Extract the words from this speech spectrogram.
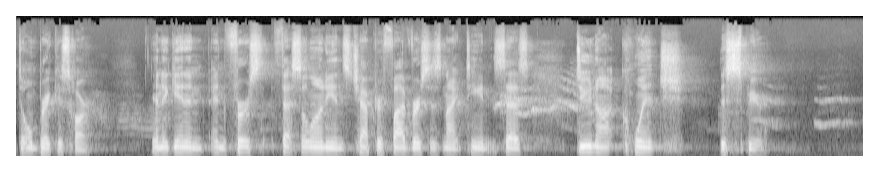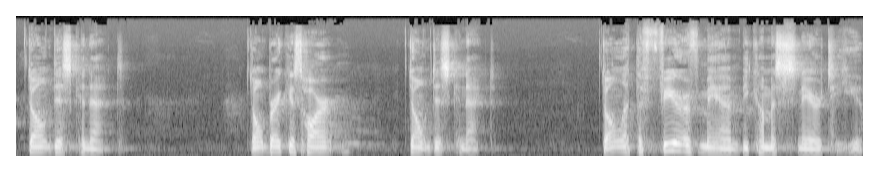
Don't break his heart. And again in, in 1 Thessalonians chapter 5, verses 19, it says, Do not quench the spirit. Don't disconnect. Don't break his heart. Don't disconnect. Don't let the fear of man become a snare to you.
